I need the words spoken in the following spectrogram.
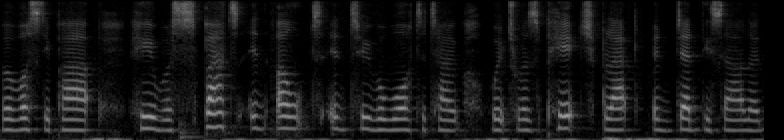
the rusty pipe. He was spat in, out into the water tank, which was pitch black and deadly silent.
